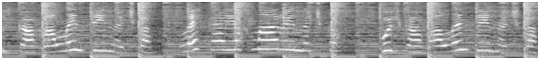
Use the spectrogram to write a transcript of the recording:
Булька Валентиночка, легка як Мариночка, пулька Валентиночка.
